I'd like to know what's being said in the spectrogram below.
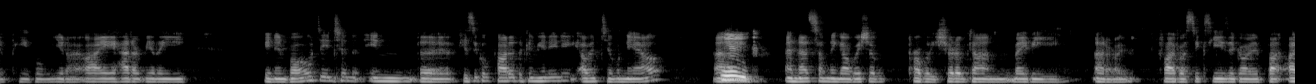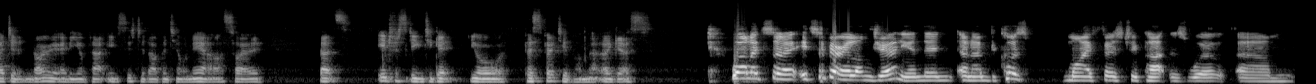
of people. You know, I hadn't really been involved into in the physical part of the community up until now. Um, Mm. And that's something I wish I probably should have done maybe, I don't know, five or six years ago, but I didn't know any of that existed up until now. So that's interesting to get your perspective on that, I guess. Well, it's a it's a very long journey, and then and um, because my first two partners were um,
